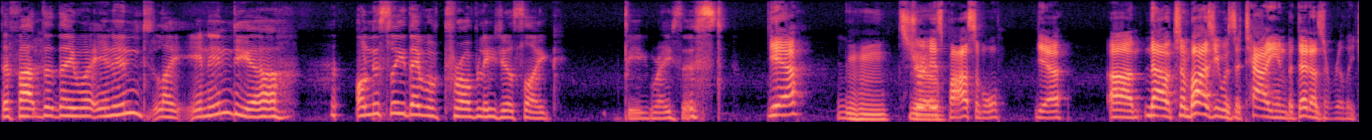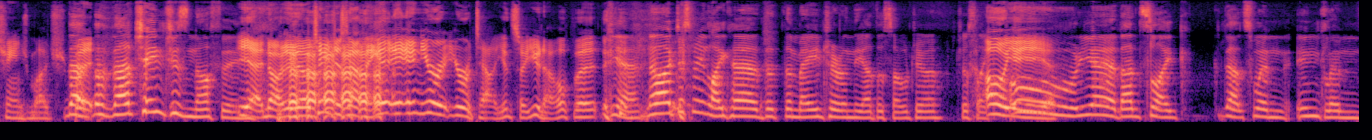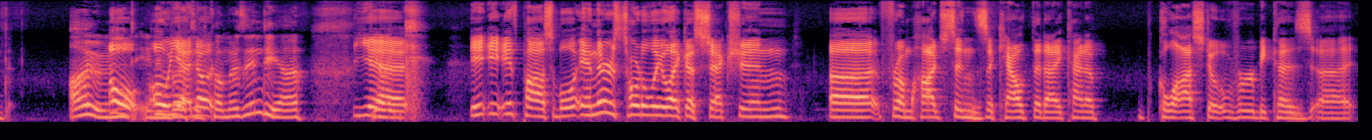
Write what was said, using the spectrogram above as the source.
the fact that they were in Ind- like in India, honestly, they were probably just like being racist. yeah, mm-hmm. it's true. Yeah. It's possible. Yeah. Um, now Tombazi was Italian, but that doesn't really change much. That but that, changes nothing. yeah, no, no, no, it changes nothing. And- you're you're Italian, so you know. But Yeah, no, I just mean like uh, the the major and the other soldier, just like Oh, yeah, yeah, yeah. oh yeah, that's like that's when England owned Oh, in oh, yeah, no. commas India. Yeah, Like- it, it, it's possible, and there's totally like a section uh, from Hodgson's account that I kind of glossed over because uh,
